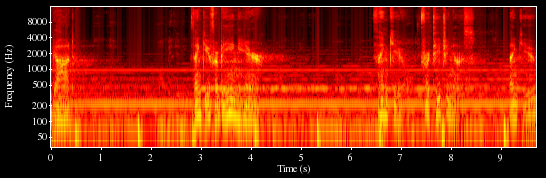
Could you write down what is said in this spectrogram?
God. Thank you for being here. Thank you for teaching us. Thank you.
